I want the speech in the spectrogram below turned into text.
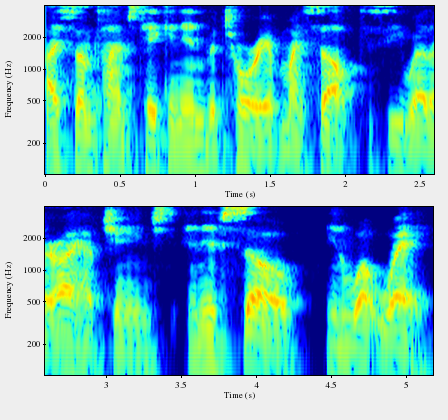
I sometimes take an inventory of myself to see whether I have changed, and if so, in what way.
